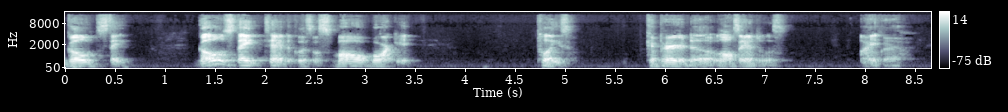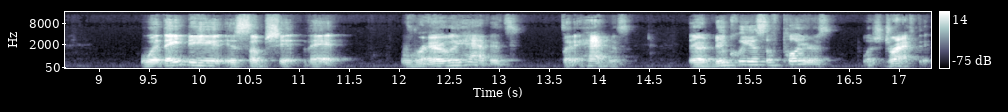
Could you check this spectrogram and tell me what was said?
Golden State. Golden State technically is a small market place compared to Los Angeles. Like Okay. what they did is some shit that rarely happens, but it happens. Their nucleus of players was drafted.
